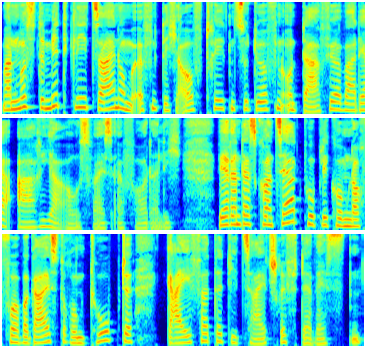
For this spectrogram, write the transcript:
Man musste Mitglied sein, um öffentlich auftreten zu dürfen, und dafür war der ARIA-Ausweis erforderlich. Während das Konzertpublikum noch vor Begeisterung tobte, geiferte die Zeitschrift der Westen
